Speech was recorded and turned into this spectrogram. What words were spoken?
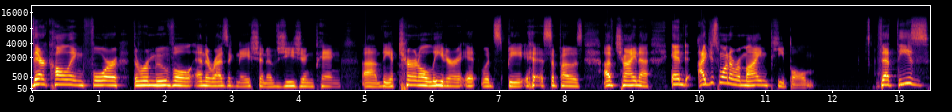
They're calling for the removal and the resignation of Xi Jinping, um, the eternal leader, it would be suppose, of China. And I just want to remind people that these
